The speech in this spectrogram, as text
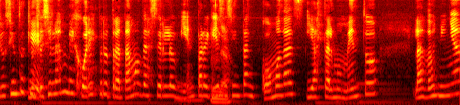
Yo siento que... No sé si las mejores, pero tratamos de hacerlo bien para que ellas Ya. se sientan cómodas y hasta el momento las dos niñas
